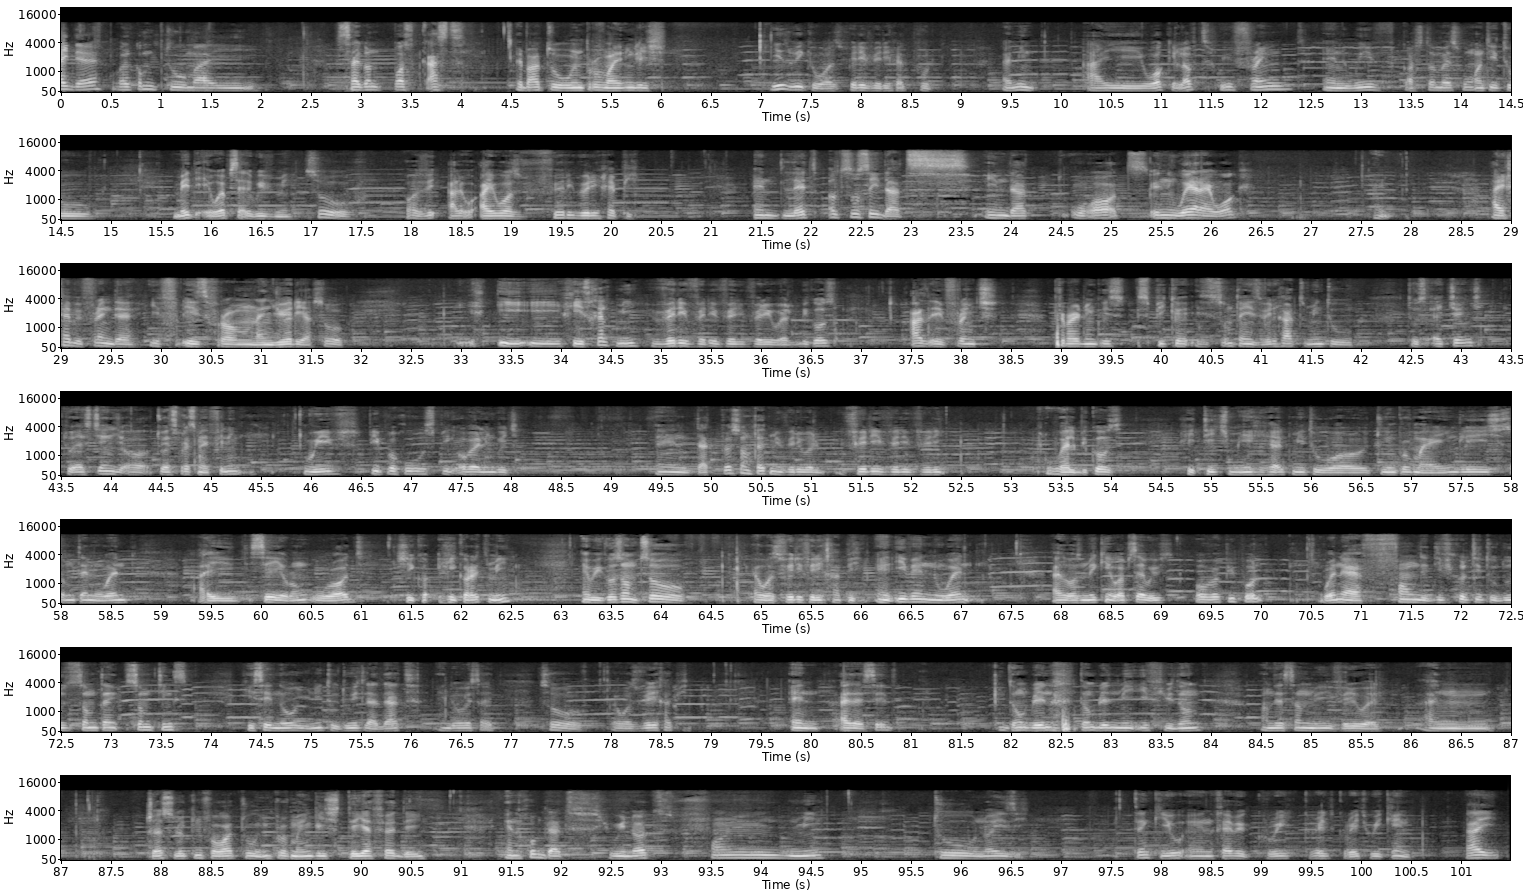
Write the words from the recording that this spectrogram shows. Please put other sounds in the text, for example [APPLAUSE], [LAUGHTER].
Hi there, welcome to my second podcast about to improve my English. This week was very very helpful. I mean, I work a lot with friends and with customers who wanted to make a website with me. So I was very very happy. And let's also say that in that what in where I work. Have a friend there. He is from Nigeria, so he, he he's helped me very very very very well because as a French primary English speaker, is sometimes it's very hard to me to to exchange to exchange or to express my feeling with people who speak other language. And that person helped me very well, very very very well because he teach me he helped me to uh, to improve my english. Sometimes when i say a wrong word she he correct me and we goes on. So i was very very happy. And even when i was making a website with other people when i found the difficulty to do sometimes some things he said no you need to do it like that and the other side. So i was very happy. And as i said don't blame [LAUGHS] don't blame me if you don't understand me very well. I'm just looking forward to improve my English day after day and hope that you will not find me too noisy. Thank you and have a great, great, great weekend. Bye.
